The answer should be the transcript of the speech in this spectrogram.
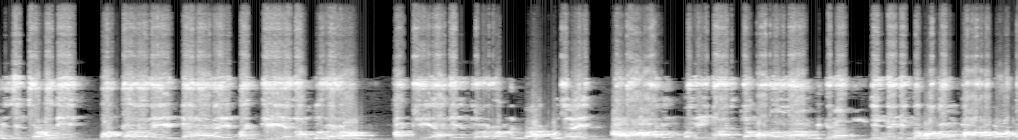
விசித்திரமணி பொக்கலனை இட்ட நடை எனும் துரகம். பற்றியாகிய துரகம் என்றால் குதிரை. அது ஆடும் பரின்னு அடுத்த பாடல் ஆரம்பிக்கிறார். இன்னைக்கு இந்த முதல் பாடலோட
